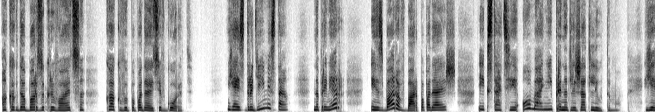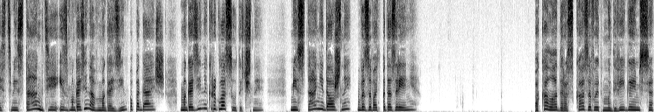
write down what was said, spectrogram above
А когда бар закрывается, как вы попадаете в город? Есть другие места. Например, из бара в бар попадаешь. И, кстати, оба они принадлежат лютому. Есть места, где из магазина в магазин попадаешь. Магазины круглосуточные. Места не должны вызывать подозрения. Пока Лада рассказывает, мы двигаемся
